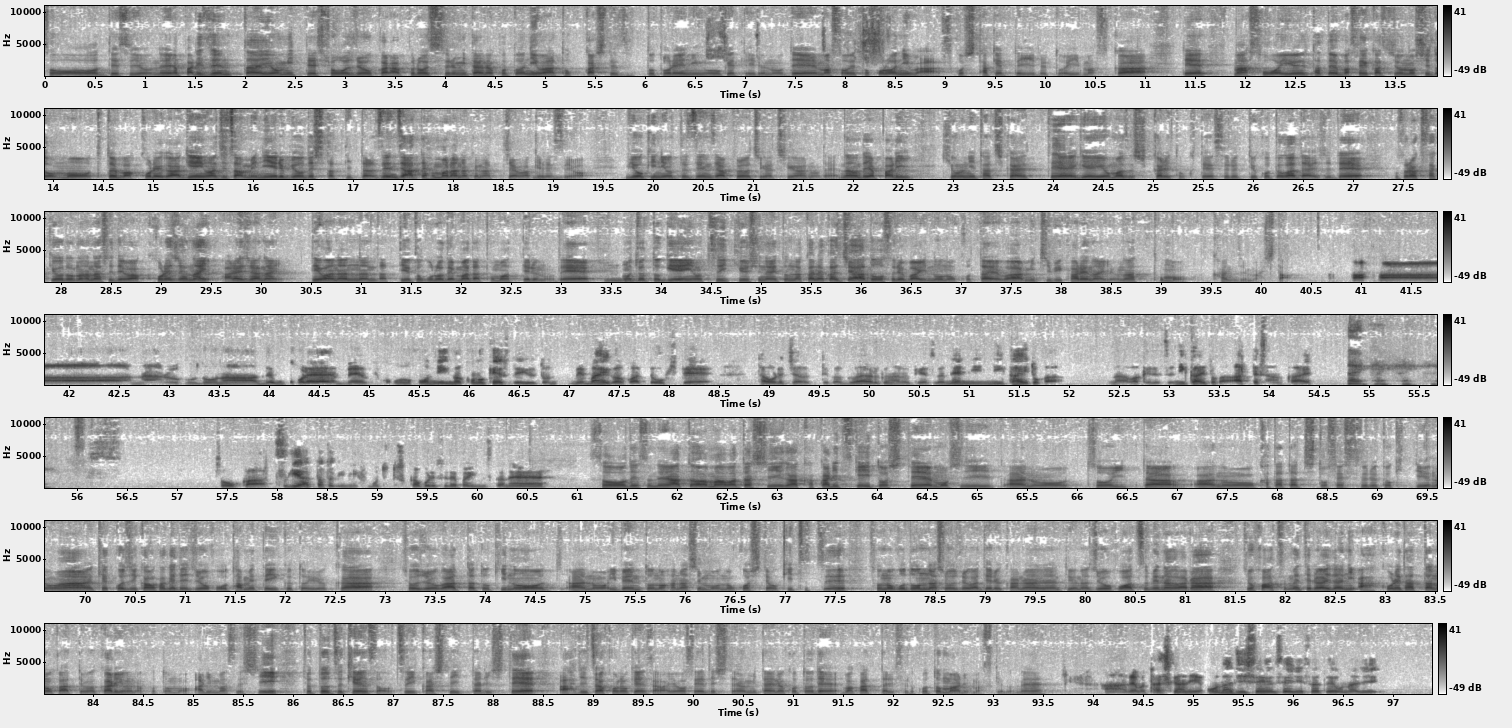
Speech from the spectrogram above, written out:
そうですよね。やっぱり全体を見て症状からアプローチするみたいなことには特化してずっとトレーニングを受けているので、まあ、そういうところには少し長けているといいますか。で、まあ、そういう例えば生活上の指導も例えばこれが原因は実はメニエール病でしたって言ったら全然当てはまらなくなっちゃうわけですよ。病気によって全然アプローチが違うので。なのでやっぱり基本に立ち返って原因をまずしっかり特定するっていうことが大事でおそらく先ほどの話ではこれじゃないあれじゃないでは何なんだっていうところでまだ止まってるので、うん、もうちょっと原因を追求しないとなかなかじゃあどうすればいいのの答えは導かれないよなとも感じました。あはなるほどな。でもこれ、めこの本人がこのケースで言うと、めまいがこうやって起きて、倒れちゃうっていうか具合悪くなるケースが年に2回とかなわけですよ。2回とかあって3回はいはいはいはい。そうか。次会った時にもうちょっと深掘りすればいいんですかね。そうですねあとはまあ私がかかりつけ医としてもしあのそういったあの方たちと接する時っていうのは結構時間をかけて情報を貯めていくというか症状があった時のあのイベントの話も残しておきつつその後どんな症状が出るかななんていうような情報を集めながら情報を集めてる間にあこれだったのかって分かるようなこともありますしちょっとずつ検査を追加していったりしてあ実はこの検査が陽性でしたよみたいなことで分かったりすることもありますけどね。あ、でも確かに同じ先生にそうやって同じ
